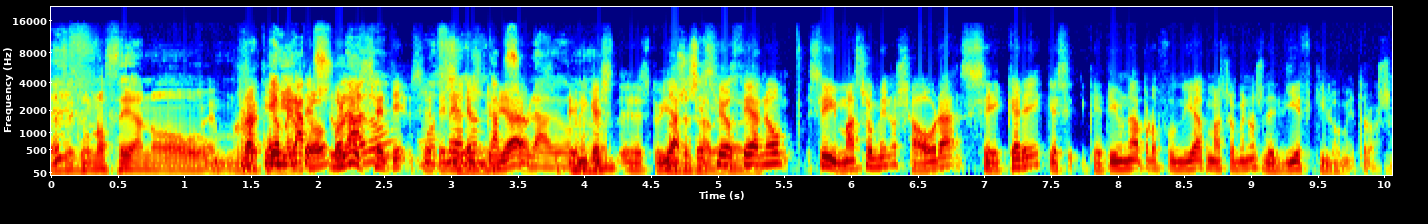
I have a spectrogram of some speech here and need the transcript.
Es un océano recubierto. Bueno, se, tiene que estudiar. Se tiene que estudiar. Ese océano, sí, más o menos ahora se cree que, que, tiene una profundidad más o menos de 10 kilómetros.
